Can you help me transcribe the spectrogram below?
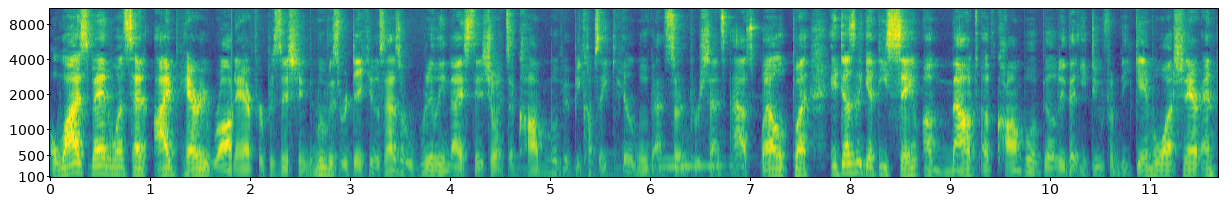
a wise man once said, I parry Rob Nair for positioning. The move is ridiculous. It has a really nice stage show. It's a combo move. It becomes a kill move at certain percents as well, but it doesn't get the same amount of combo ability that you do from the Game & Watch Nair, and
